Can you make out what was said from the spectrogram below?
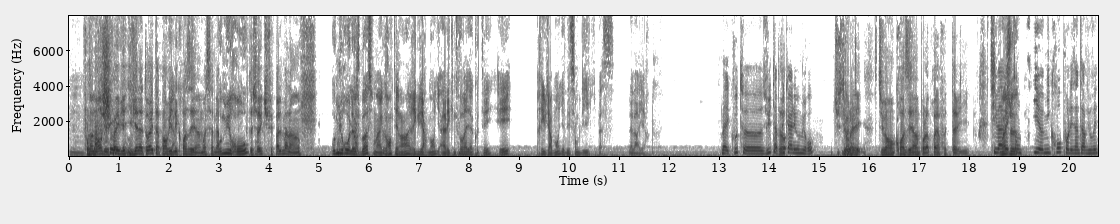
Hmm. Faut Non, non, des marcher. fois ils viennent, à toi et t'as pas envie Bien. de les croiser. Hein. Moi, ça m'a. Au Muro, t'assure que tu fais pas le malin. Hein. Au Muro là où je bosse, on a un grand terrain régulièrement avec une forêt à côté et régulièrement il y a des sangliers qui passent la barrière. Bah écoute, euh, zut, t'as plus qu'à aller au Muro. Tu sais Voilà. où aller. Si tu veux en croiser un pour la première fois de ta vie. Tu vas Moi, avec je- ton petit euh, micro pour les interviewer.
